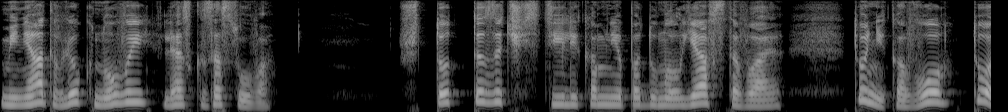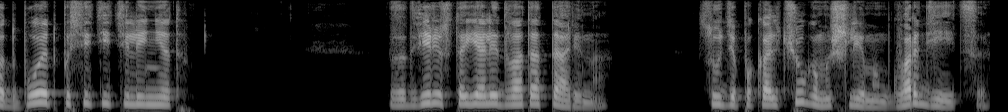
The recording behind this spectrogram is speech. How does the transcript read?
меня отвлек новый лязг засова. «Что-то зачистили ко мне», — подумал я, вставая. «То никого, то отбоя от посетителей нет». За дверью стояли два татарина. Судя по кольчугам и шлемам, гвардейцы.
